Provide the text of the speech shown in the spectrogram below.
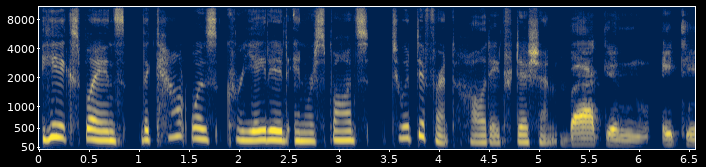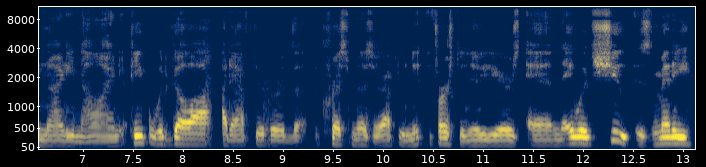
He explains the count was created in response to a different holiday tradition. Back in 1899, people would go out after the Christmas or after the first of New Year's and they would shoot as many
